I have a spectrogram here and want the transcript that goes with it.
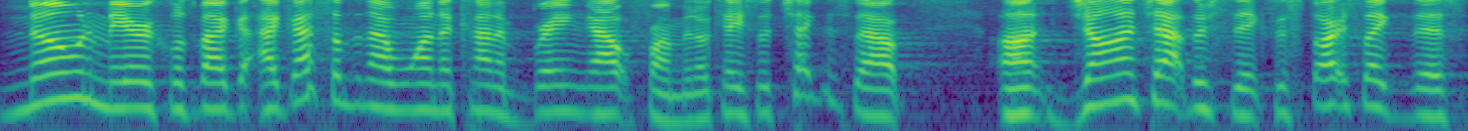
known miracles, but I got, something I want to kind of bring out from it. Okay, so check this out. Uh, John chapter 6, it starts like this.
